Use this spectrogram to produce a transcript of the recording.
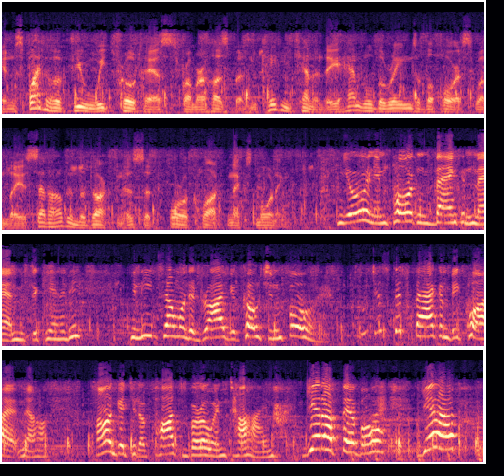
In spite of a few weak protests from her husband, Katie Kennedy handled the reins of the horse when they set out in the darkness at four o'clock next morning. You're an important banking man, Mr. Kennedy. You need someone to drive your coach and four. Just sit back and be quiet now. I'll get you to Pottsboro in time. Get up there, boy. Get up.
